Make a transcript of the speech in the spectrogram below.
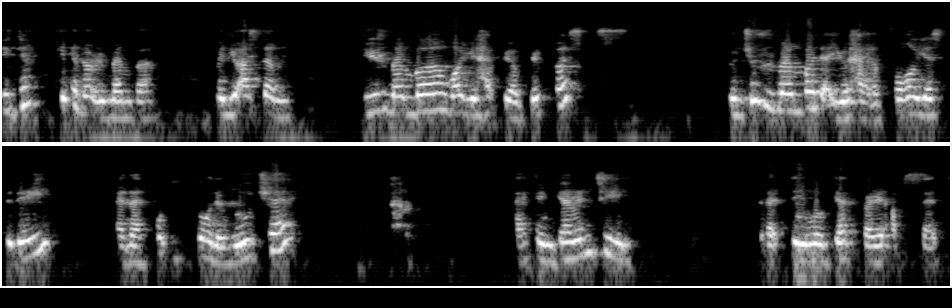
They definitely cannot remember. When you ask them, do you remember what you had for your breakfast? Don't you remember that you had a fall yesterday and I put you on a wheelchair? I can guarantee that they will get very upset.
